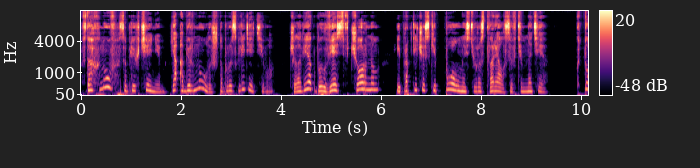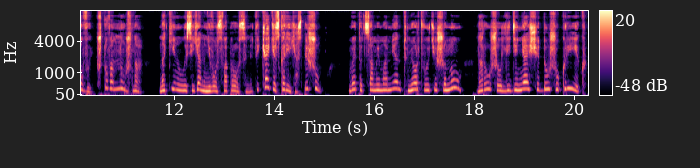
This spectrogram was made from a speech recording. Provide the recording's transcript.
Вздохнув с облегчением, я обернулась, чтобы разглядеть его. Человек был весь в черном и практически полностью растворялся в темноте. «Кто вы? Что вам нужно?» Накинулась я на него с вопросами. «Отвечайте скорее, я спешу!» В этот самый момент мертвую тишину нарушил леденящий душу крик,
